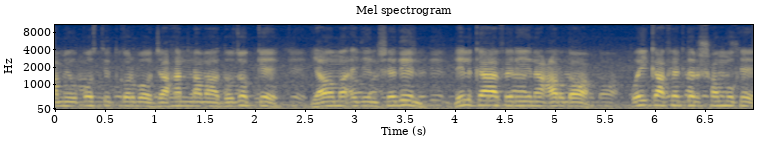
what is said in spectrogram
আমি উপস্থিত করব জাহান্নামা দোজককে ইয়াউমাইদিন সেদিন, লিল কাফিরিনা আরদা, ওই কাফেরদের সম্মুখে।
